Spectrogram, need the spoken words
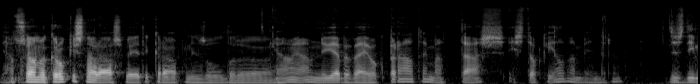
Ja, dat zou mijn krokjes naar huis weten kruipen in zolder. eh. Ja, ja, nu hebben wij ook praten, maar thuis is het ook heel wat minder. Hè. Dus die,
